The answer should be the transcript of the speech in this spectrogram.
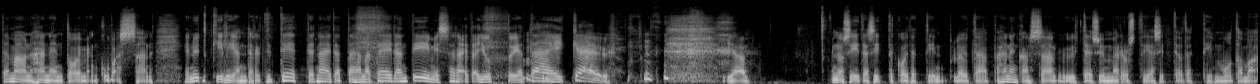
Tämä on hänen toimenkuvassaan. Ja nyt Kiljander, te teette näitä täällä teidän tiimissä näitä juttuja, tämä ei käy. ja No siitä sitten koitettiin löytää hänen kanssaan yhteisymmärrystä ja sitten otettiin muutama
